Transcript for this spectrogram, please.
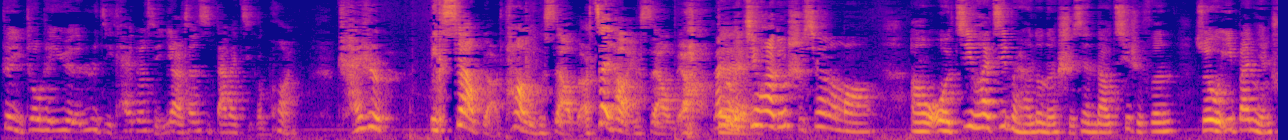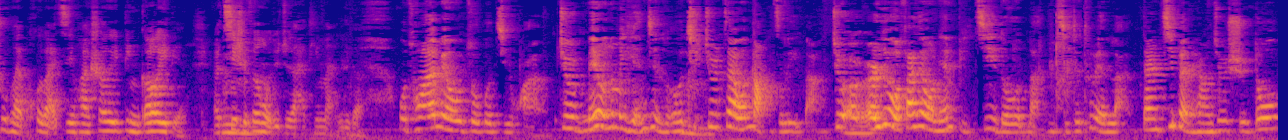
这一周这一月的日记开端写一二三四大概几个 point，柴是 Excel 表套 Excel 表再套 Excel 表，那你的计划都实现了吗？呃，我计划基本上都能实现到七十分，所以我一般年初会会把计划稍微定高一点，然后七十分我就觉得还挺满意的。我从来没有做过计划，就是没有那么严谨做，我其就是在我脑子里吧。就而而且我发现我连笔记都懒得记，就特别懒。但是基本上就是都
